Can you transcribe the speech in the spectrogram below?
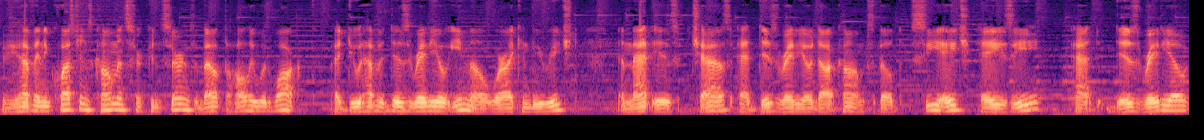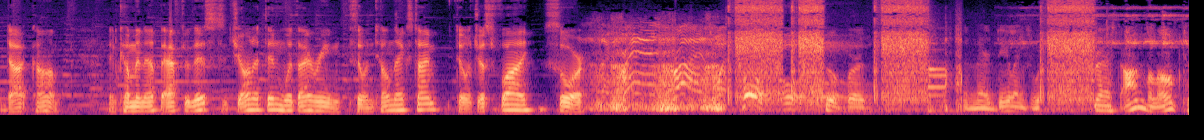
If you have any questions, comments, or concerns about the Hollywood Walk, I do have a Diz Radio email where I can be reached, and that is chaz at dizradio.com, spelled C H A Z at dizradio.com. And coming up after this is Jonathan with Irene. So until next time, don't just fly, soar. Super. In their dealings with addressed envelope to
